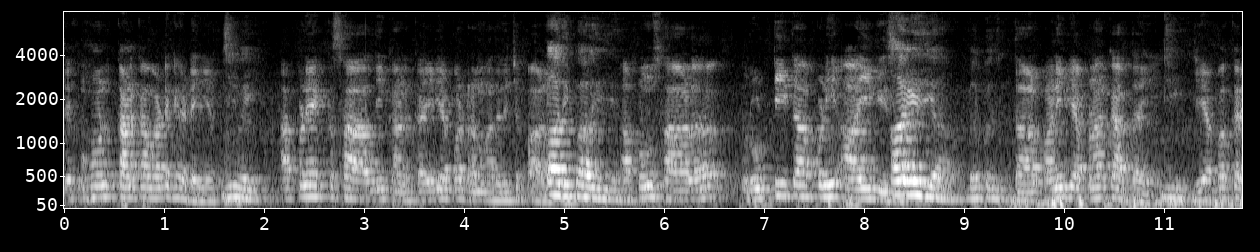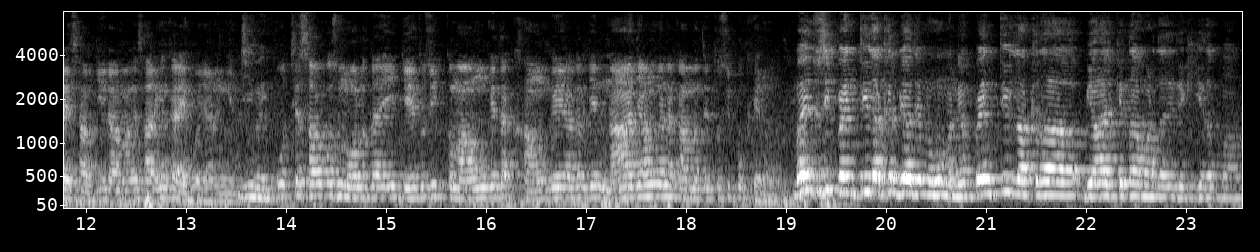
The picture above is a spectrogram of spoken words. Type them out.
ਦੇਖੋ ਹੁਣ ਕਣਕਾਂ ਵੱਢ ਕੇ ਹਟਈਆਂ। ਜੀ ਭਾਈ ਆਪਣੇ ਇੱਕ ਸਾਲ ਦੀ ਕਣਕ ਆ ਜਿਹੜੀ ਆਪਾਂ ਡਰਮਾਂ ਦੇ ਵਿੱਚ ਪਾ ਲਈ। ਦੀ ਪਾ ਲਈ ਜੀ। ਆਪਾਂ ਨੂੰ ਸਾਲ ਰੋਟੀ ਤਾਂ ਆਪਣੀ ਆ ਹੀ ਗਈ ਆ ਗਈ ਜੀ ਆ ਬਿਲਕੁਲ ਜੀ। ਦਾਲ ਪਾਣੀ ਵੀ ਆਪਣਾ ਘਰ ਦਾ ਜੀ। ਜੀ। ਜੇ ਆਪਾਂ ਘਰੇ ਸਬਜ਼ੀ ਲਾਵਾਂਗੇ ਸਾਰੀਆਂ ਘਰੇ ਹੋ ਜਾਣਗੀਆਂ। ਜੀ ਬਾਈ। ਉੱਥੇ ਸਭ ਕੁਝ ਮੁੱਲ ਦਾ ਜੀ ਜੇ ਤੁਸੀਂ ਕਮਾਓਗੇ ਤਾਂ ਖਾਓਗੇ ਅਗਰ ਜੇ ਨਾ ਜਾਓਗੇ ਨਾ ਕੰਮ ਤੇ ਤੁਸੀਂ ਭੁੱਖੇ ਰਹੋਗੇ। ਭਾਈ ਤੁਸੀਂ 35 ਲੱਖ ਰੁਪਇਆ ਦੇ ਮੂੰਹ ਮੰਨਿਓ। 35 ਲੱਖ ਦਾ ਵਿਆਜ ਕਿੰਨਾ ਬਣਦਾ ਜੀ ਦੇਖੀਏ ਤਾਂ ਆਪਾਂ।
